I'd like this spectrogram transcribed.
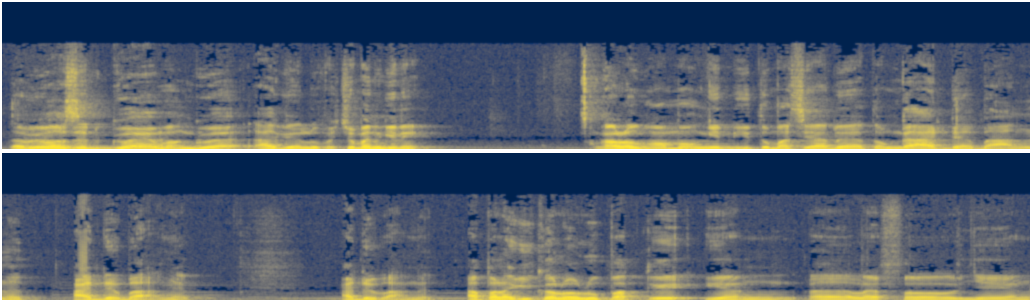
tapi maksud gue emang gue agak lupa cuman gini kalau ngomongin itu masih ada atau enggak ada banget ada banget ada banget. Apalagi kalau lu pakai yang eh, levelnya yang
